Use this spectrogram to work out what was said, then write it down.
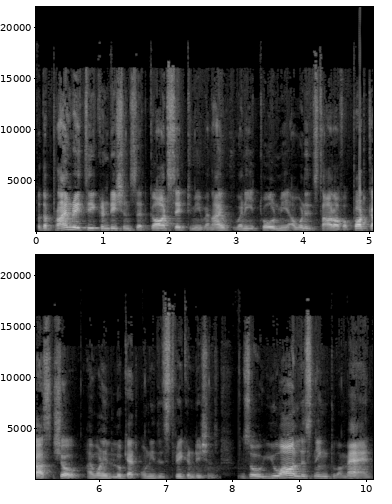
But the primary three conditions that God said to me when I when He told me I wanted to start off a podcast show, I wanted to look at only these three conditions. So you are listening to a man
